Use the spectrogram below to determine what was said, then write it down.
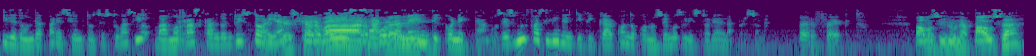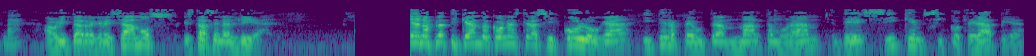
¿Y de dónde apareció entonces tu vacío? Vamos rascando en tu historia. Hay que escarbar Exactamente, y conectamos. Es muy fácil identificar cuando conocemos la historia de la persona. Perfecto. Vamos a ir a una pausa. Ahorita regresamos. Estás en el día. Mañana platicando con nuestra psicóloga y terapeuta Marta Morán de Psiquem Psicoterapia.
